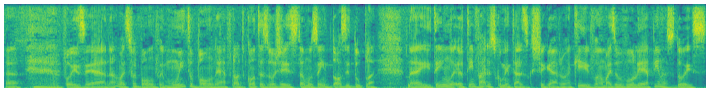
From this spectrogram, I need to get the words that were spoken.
pois é, não, mas foi bom, foi muito bom, né? Afinal de contas, hoje estamos em dose dupla, né? E tem, eu tenho vários comentários que chegaram aqui, Ivan, mas eu vou ler apenas dois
